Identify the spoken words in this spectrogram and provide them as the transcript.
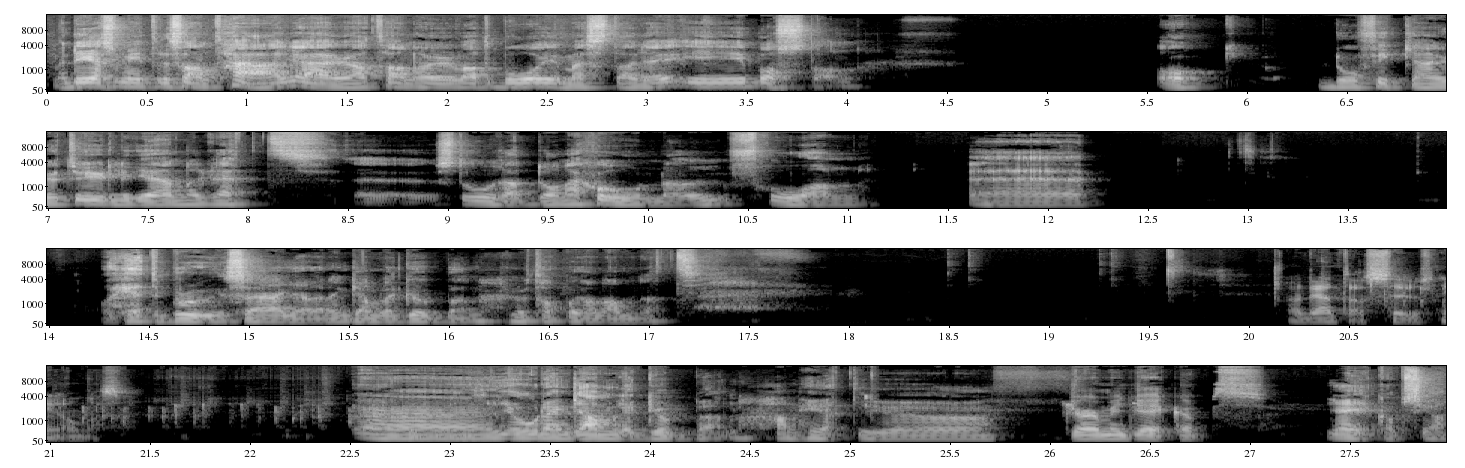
Men det som är intressant här är ju att han har ju varit borgmästare i Boston. Och då fick han ju tydligen rätt eh, stora donationer från eh, vad heter Bruins ägare, den gamla gubben? Nu tappar jag namnet. Ja, det är inte en susning om alltså. Eh, jo, den gamle gubben. Han heter ju... Jeremy Jacobs. Jacobs, ja.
